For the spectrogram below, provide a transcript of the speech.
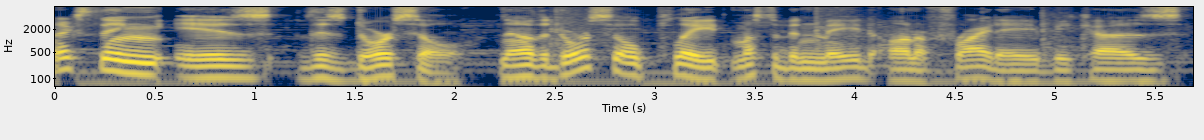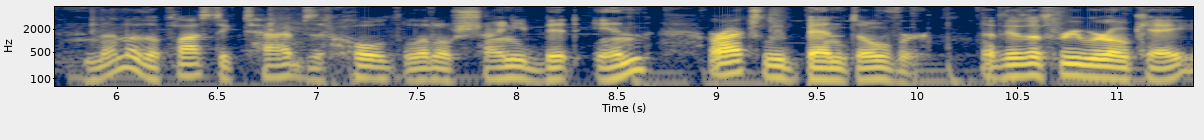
Next thing is this door sill. Now the door sill plate must have been made on a Friday because none of the plastic tabs that hold the little shiny bit in are actually bent over. Now the other three were okay,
